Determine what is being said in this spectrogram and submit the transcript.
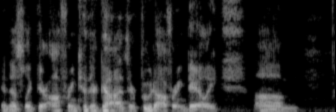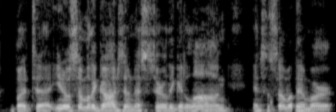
and that's like their offering to their gods, their food offering daily. Um, but uh, you know, some of the gods don't necessarily get along, and so some of them are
